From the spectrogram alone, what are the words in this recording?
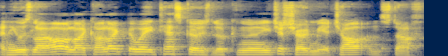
and he was like, "Oh, like I like the way Tesco's look," and he just showed me a chart and stuff.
